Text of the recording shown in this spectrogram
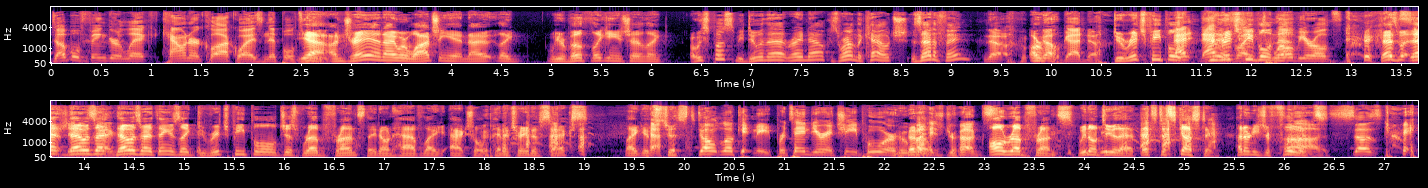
double finger lick counterclockwise nipple. Tweak. Yeah, Andrea and I were watching it, and I like we were both looking at each other like, are we supposed to be doing that right now? Because we're on the couch. Is that a thing? no, Are- no, God no. Do rich people? That, that do rich like people? twelve year olds. That's that, that was our, that was our thing. Is like, do rich people just rub fronts? They don't have like actual penetrative sex. Like it's just Don't look at me. Pretend you're a cheap whore who No, no. buys drugs. all rub fronts. We don't do that. That's disgusting. I don't need your Oh, fluids. so straight.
